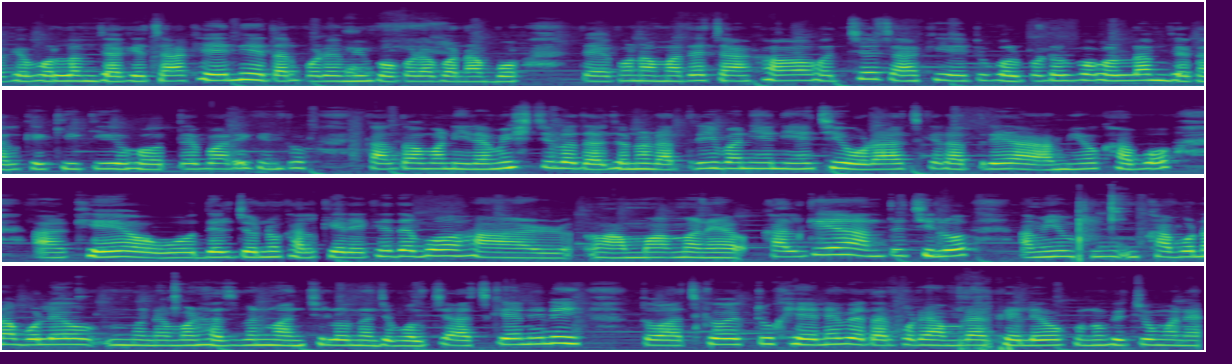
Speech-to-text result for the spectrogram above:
আগে বললাম যে আগে চা খেয়ে নিয়ে তারপরে আমি পকোড়া বানাবো। তো এখন আমাদের চা খাওয়া হচ্ছে, চা খেয়ে একটু গল্প টল্প করলাম যে কালকে কি কি হতে পারে, কিন্তু কাল তো আমার নিরামিষ ছিল, তার জন্য রাত্রেই বানিয়ে নিয়েছি, ওরা আজকে রাত্রে আমিও খাব আর খেয়ে ওদের জন্য কালকে রেখে দেবো। আর আমার মানে কালকে আনতে ছিল, আমি খাব না বলেও মানে আমার হাজব্যান্ড মানছিল না যে বলছে আজকে এনে নেই, তো আজকেও একটু খেয়ে নেবে, তারপরে আমরা খেলেও কোনো কিছু মানে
